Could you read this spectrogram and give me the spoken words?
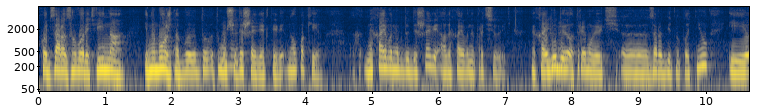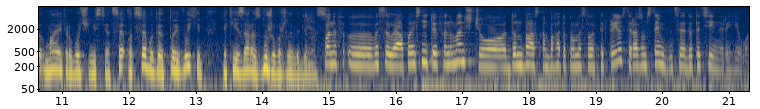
хоч зараз говорять війна, і не можна, бо- то- тому що дешеві активи, навпаки. Нехай вони будуть дешеві, але хай вони працюють. Нехай люди отримують е, заробітну платню і мають робочі місця. Це оце буде той вихід, який зараз дуже важливий для нас. Пане е, Василе, а поясніть той феномен, що Донбас там багато промислових підприємств, і разом з тим це дотаційний регіон.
